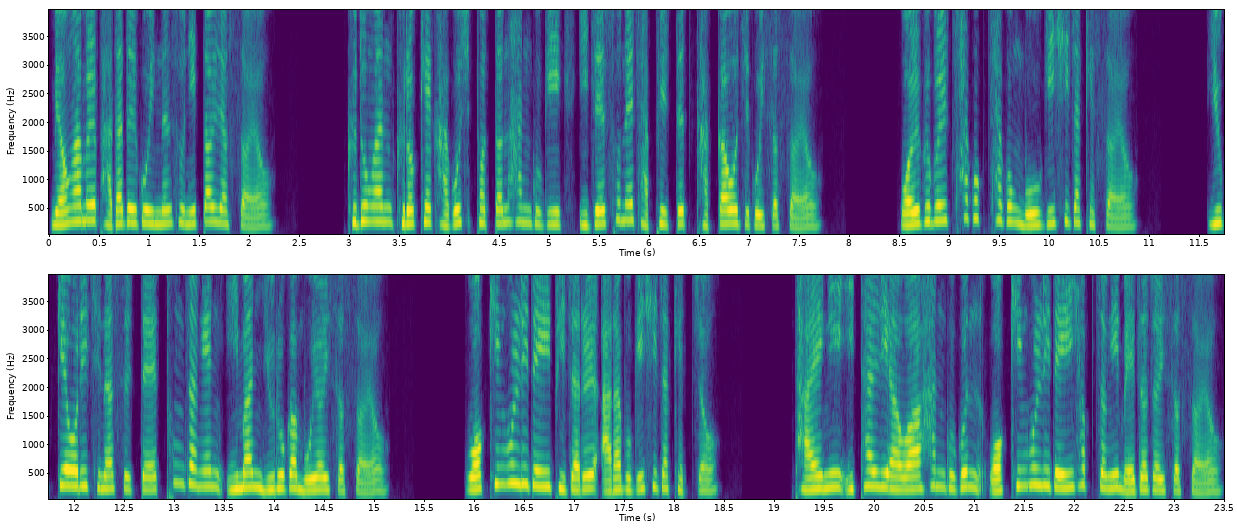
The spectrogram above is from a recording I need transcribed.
명함을 받아들고 있는 손이 떨렸어요. 그동안 그렇게 가고 싶었던 한국이 이제 손에 잡힐 듯 가까워지고 있었어요. 월급을 차곡차곡 모으기 시작했어요. 6개월이 지났을 때 통장엔 2만 유로가 모여 있었어요. 워킹 홀리데이 비자를 알아보기 시작했죠. 다행히 이탈리아와 한국은 워킹 홀리데이 협정이 맺어져 있었어요.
